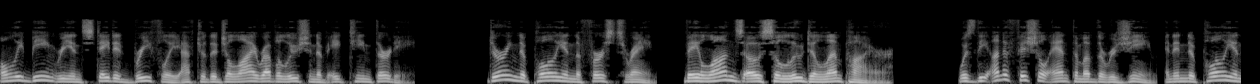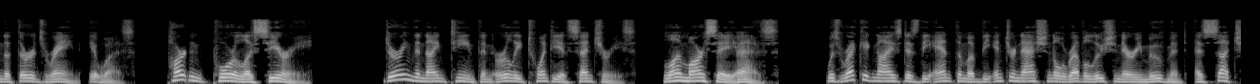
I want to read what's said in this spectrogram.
only being reinstated briefly after the July Revolution of 1830. During Napoleon I's reign, Veillons au salut de l'Empire was the unofficial anthem of the regime, and in Napoleon III's reign, it was «Partant pour la Syrie». During the 19th and early 20th centuries, La Marseillaise was recognized as the anthem of the international revolutionary movement, as such,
